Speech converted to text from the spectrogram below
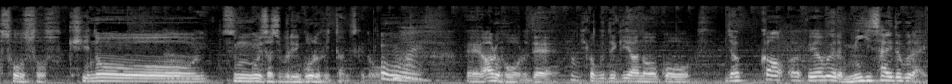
そうそうそう。昨日すんごい久しぶりにゴルフ行ったんですけど、えーあるホールで比較的あのこう若干フェアウェイの右サイドぐらいに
